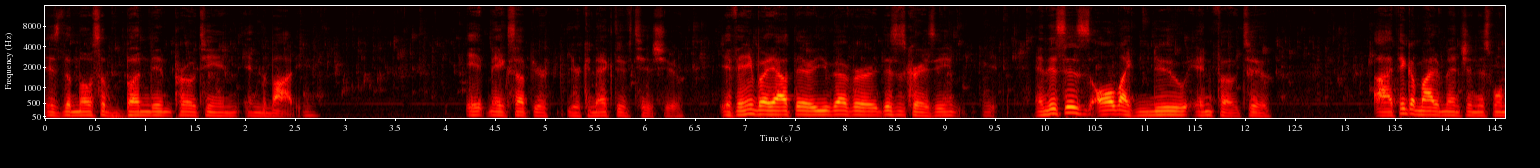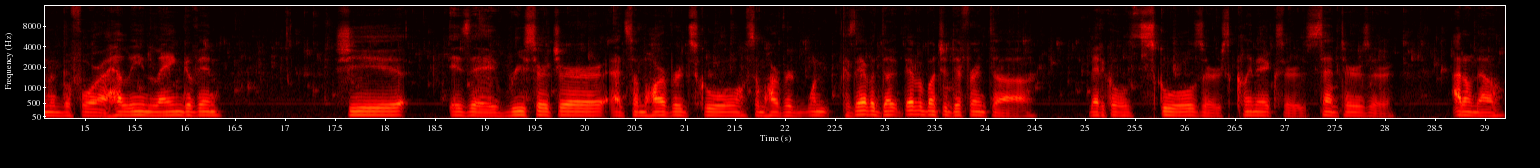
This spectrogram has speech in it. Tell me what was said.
is the most abundant protein in the body. It makes up your, your connective tissue. If anybody out there, you've ever, this is crazy, and this is all like new info too. I think I might have mentioned this woman before, uh, Helene Langevin. She is a researcher at some Harvard school, some Harvard one, because they have a they have a bunch of different uh, medical schools or clinics or centers or I don't know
